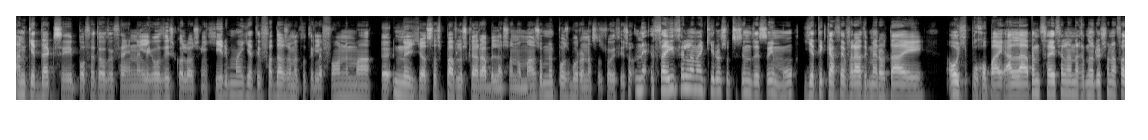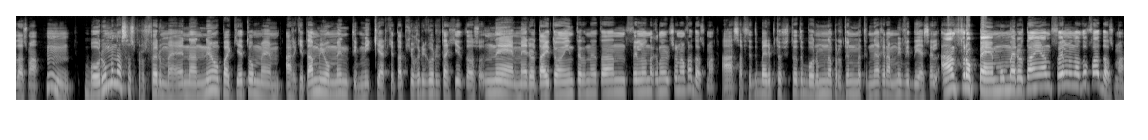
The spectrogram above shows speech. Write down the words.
Αν και εντάξει, υποθέτω ότι θα είναι λίγο δύσκολο εγχείρημα, γιατί φαντάζομαι το τηλεφώνημα. Ε, ναι, γεια σας, Παύλος Καράμπελας ονομάζομαι. Πώς μπορώ να σας βοηθήσω. Ναι, θα ήθελα να ακυρώσω τη σύνδεσή μου, γιατί κάθε βράδυ με ρωτάει όχι που έχω πάει, αλλά αν θα ήθελα να γνωρίσω ένα φάντασμα. Hm, μπορούμε να σας προσφέρουμε ένα νέο πακέτο με αρκετά μειωμένη τιμή και αρκετά πιο γρήγορη ταχύτητας; Ναι, με ρωτάει το ίντερνετ αν θέλω να γνωρίσω ένα φάντασμα. Α, σε αυτή την περίπτωση τότε μπορούμε να προτείνουμε τη νέα γραμμή VDSL. Άνθρωπε μου, με ρωτάει αν θέλω να δω φάντασμα.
